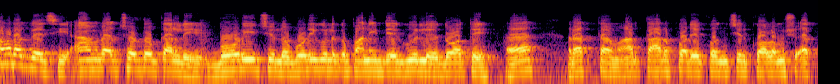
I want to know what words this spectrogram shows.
আমরা পেয়েছি, আমরা ছোট কালে বড়ি ছিল, বড়িগুলোকে পানি দিয়ে গুলে দোয়াতে হ্যাঁ রাখতাম। আর তারপরে কঞ্চির কলম এত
